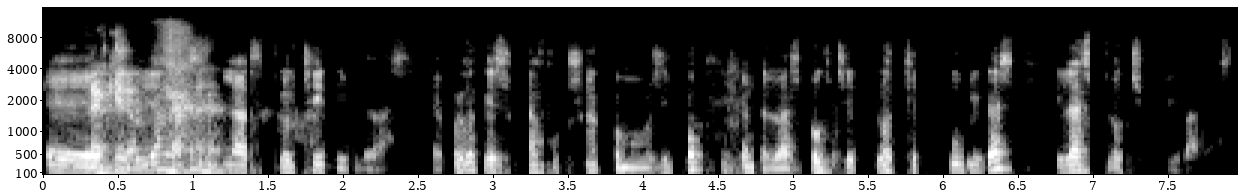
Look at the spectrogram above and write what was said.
eh, serían las, blockchain híbridas. ¿De acuerdo? Que es una fusión, como hemos dicho, entre las blockchain, blockchain públicas y las blockchain privadas.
